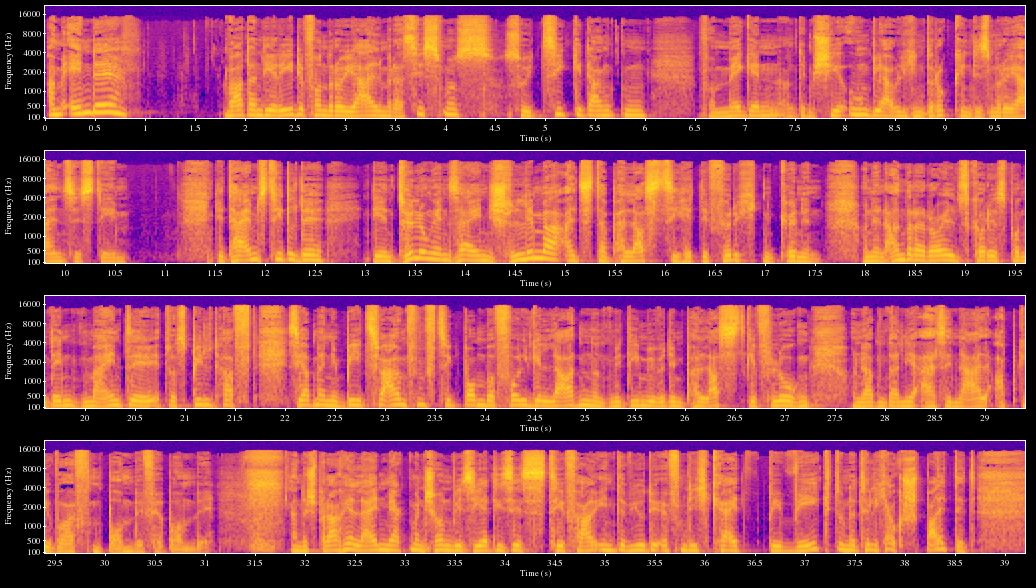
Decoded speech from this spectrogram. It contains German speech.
Am Ende war dann die Rede von royalem Rassismus, Suizidgedanken, von Megan und dem schier unglaublichen Druck in diesem royalen System. Die Times titelte, die Enthüllungen seien schlimmer, als der Palast sie hätte fürchten können. Und ein anderer Royals-Korrespondent meinte etwas bildhaft, sie haben einen B-52-Bomber vollgeladen und mit ihm über den Palast geflogen und haben dann ihr Arsenal abgeworfen, Bombe für Bombe. An der Sprache allein merkt man schon, wie sehr dieses TV-Interview die Öffentlichkeit bewegt und natürlich auch spaltet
